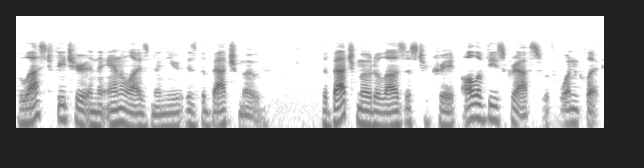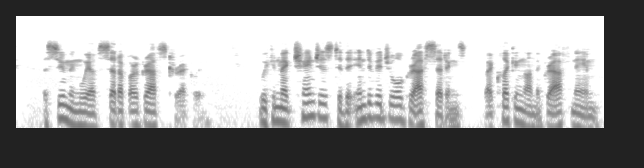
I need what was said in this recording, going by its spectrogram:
Last feature in the Analyze menu is the Batch mode. The Batch mode allows us to create all of these graphs with one click, assuming we have set up our graphs correctly. We can make changes to the individual graph settings by clicking on the graph name.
